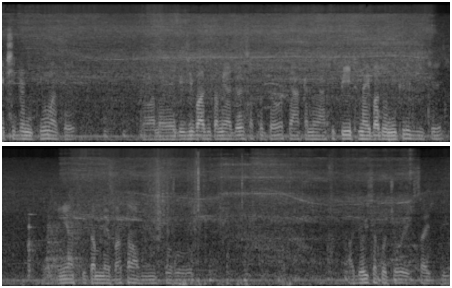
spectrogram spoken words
એક્સિડન્ટ થયું હશે. અને બીજી બાજુ તમે આ જોઈ શકો છો, ત્યાં કને આખી પીઠ ને એ બધું નીકળી ગયું છે. અહીંયાથી તમને બતાવું તો આ જોઈ શકો છો એક સાઈડથી.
